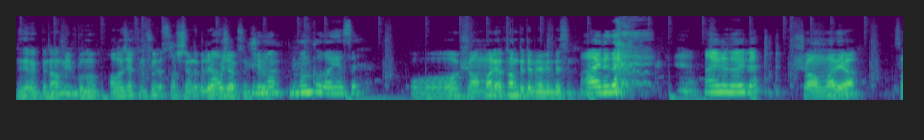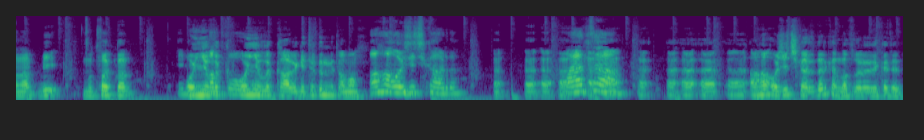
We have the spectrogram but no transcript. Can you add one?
Ne demek ben almayayım? Bunu alacaksın şöyle saçlarını bile Al, yapacaksın şöyle. Limon, limon kolonyası. Oo şu an var ya tam dedemin evindesin. Aynen öyle. Aynen öyle. Şu an var ya sana bir mutfaktan 10 yıllık Mahvoldu. 10 yıllık kahve getirdim mi tamam. Aha oje çıkardı. Hayatım. Aha oje çıkardı derken laflarına dikkat et.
